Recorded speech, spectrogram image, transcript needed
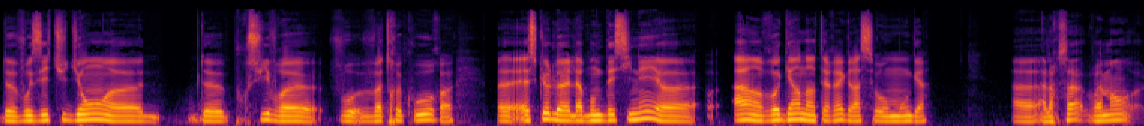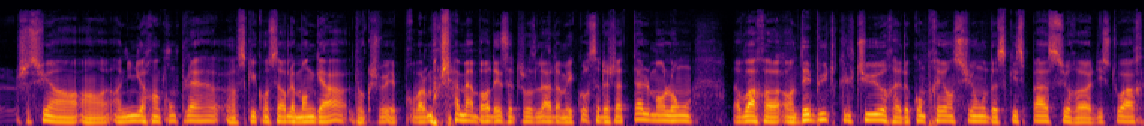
de vos étudiants de poursuivre votre cours Est-ce que la bande dessinée a un regain d'intérêt grâce au manga? Alors ça, vraiment, je suis un, ignorant complet en ce qui concerne le manga, donc je vais probablement jamais aborder cette chose-là dans mes cours. C'est déjà tellement long d'avoir euh, un début de culture et de compréhension de ce qui se passe sur euh, l'histoire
